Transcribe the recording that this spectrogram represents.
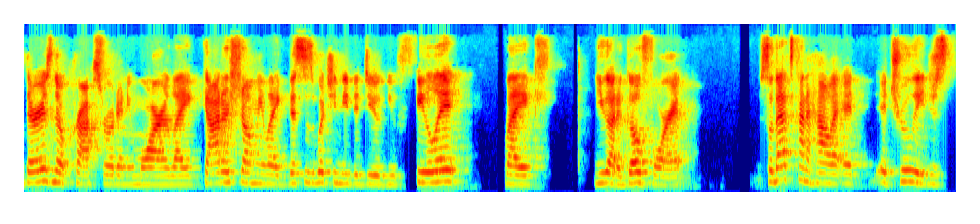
there is no crossroad anymore. Like, gotta show me, like, this is what you need to do. You feel it, like, you got to go for it. So that's kind of how it, it truly just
